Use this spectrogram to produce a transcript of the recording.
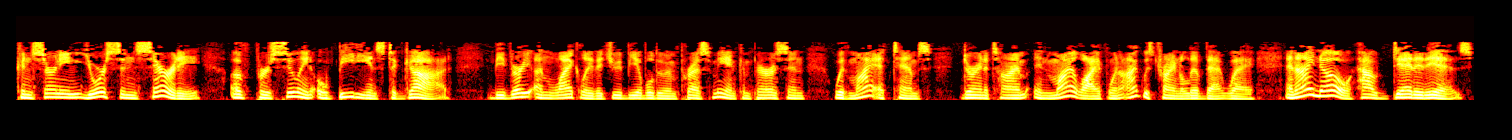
concerning your sincerity of pursuing obedience to God. Be very unlikely that you would be able to impress me in comparison with my attempts during a time in my life when I was trying to live that way. And I know how dead it is.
